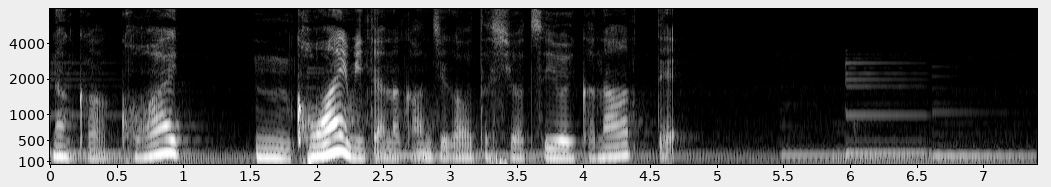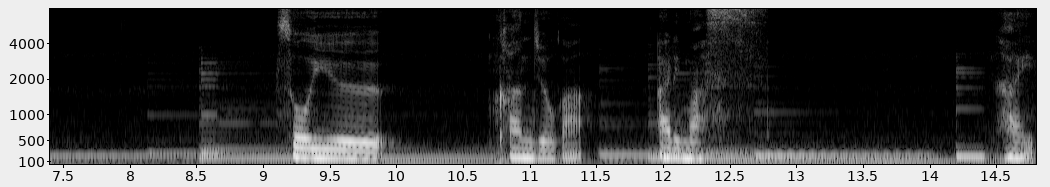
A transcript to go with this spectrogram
なんか怖い、うん、怖いみたいな感じが私は強いかなって。そういう感情があります。はい。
